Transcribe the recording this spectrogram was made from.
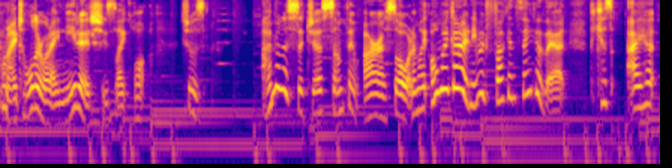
when I told her what I needed, she's like, Well, she was I'm gonna suggest something RSO. And I'm like, oh my god, I didn't even fucking think of that. Because I have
